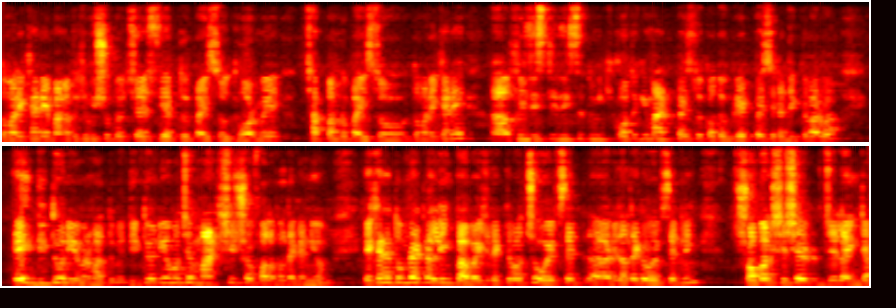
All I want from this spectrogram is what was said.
তোমার এখানে বাংলাদেশ বিশ্ব পরিচয় ছিয়াত্তর পাইছো, ধর্মে ছাপ্পান্ন পাইছো, তোমার এখানে ফিজিক্স টিজিক্সে তুমি কত কি মার্ক পাইছো, কত গ্রেড পাইছো, এটা দেখতে পারবা। এই দ্বিতীয় নিয়মের মাধ্যমে। দ্বিতীয় নিয়ম হচ্ছে মার্কশিট সহ ফলাফল দেখার নিয়ম। এখানে তোমরা একটা লিঙ্ক পাবা, এই যে দেখতে পাচ্ছ ওয়েবসাইট রেজাল্ট থেকে ওয়েবসাইট লিঙ্ক সবার শেষের যে লাইনটা,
